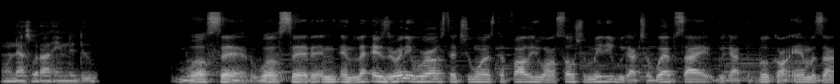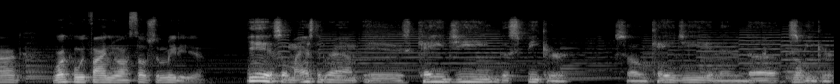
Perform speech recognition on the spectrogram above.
And that's what I aim to do. Well said. Well said. And, and is there anywhere else that you want us to follow you on social media? We got your website. We got the book on Amazon. Where can we find you on social media? Yeah. So my Instagram is KG the Speaker. So KG and then the oh, Speaker.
